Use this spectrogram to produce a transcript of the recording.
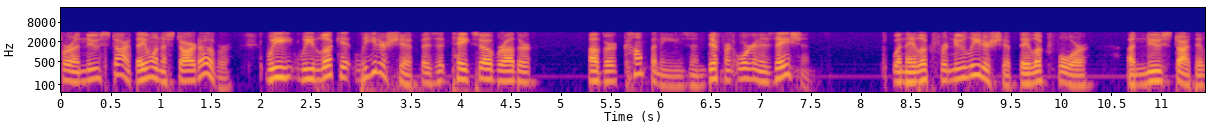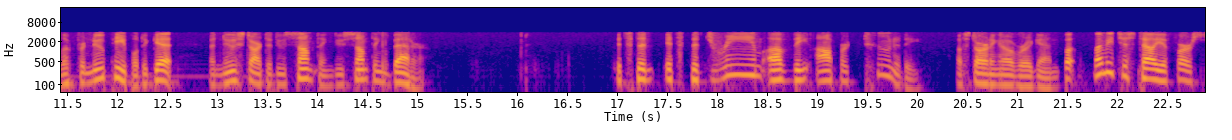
for a new start. They want to start over. We we look at leadership as it takes over other other companies and different organizations. When they look for new leadership, they look for a new start. They look for new people to get a new start to do something, do something better. It's the it's the dream of the opportunity of starting over again. But let me just tell you first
